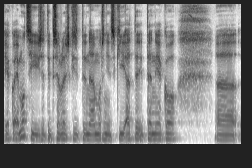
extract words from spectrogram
jako emocí, že ty převlečky, ty námořnický a ty, ten jako Uh,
